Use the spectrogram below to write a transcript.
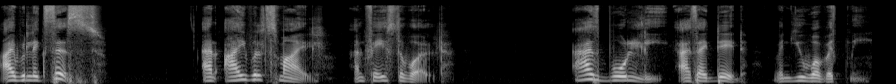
I will exist and I will smile and face the world as boldly as I did when you were with me.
